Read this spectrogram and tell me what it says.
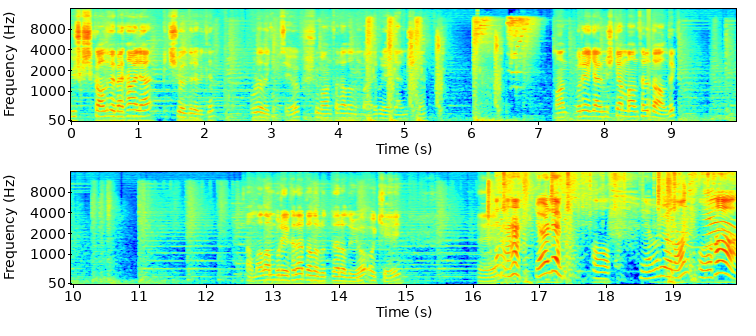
3 kişi kaldı ve ben hala bir kişi öldürebildim. Burada da kimse yok. Şu mantarı alalım bari buraya gelmişken. Man- buraya gelmişken mantarı da aldık. Tamam alan buraya kadar daralıyor. Okey. Ee, Aha gördüm. Of ne vuruyor lan? Oha.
